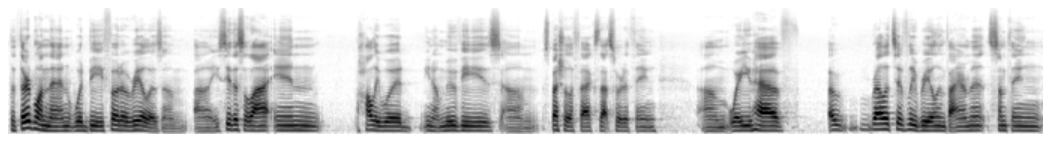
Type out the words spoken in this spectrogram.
The third one then would be photorealism. Uh, you see this a lot in Hollywood, you know, movies, um, special effects, that sort of thing, um, where you have a relatively real environment. Something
